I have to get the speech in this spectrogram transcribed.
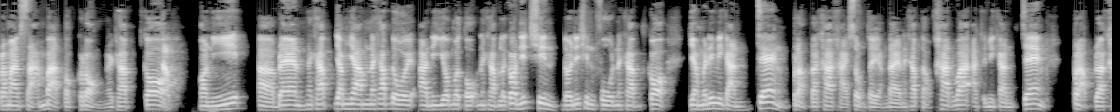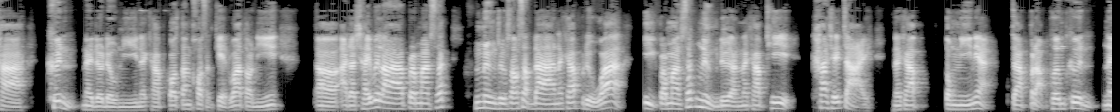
ประมาณ 3 บาทต่อกล่องนะครับ ก็ตอนนี้ แบรนด์นะครับยำยำนะครับโดยอานิยมโตะนะครับแล้วก็นิชชินโดยนิชชินฟู้ดนะครับก็ยังไม่ได้มีการแจ้งปรับราคาขายส่งแต่อย่างใดนะครับ แต่คาดว่าอาจจะมีการแจ้งปรับราคาขึ้นในเร็วๆนี้นะครับ ก็ตั้งข้อสังเกตว่าตอนนี้อาจจะใช้เวลาประมาณสักหนึ่งถึงสองสัปดาห์นะครับ หรือว่าอีกประมาณสักหนึ่งเดือนนะครับ ที่ค่าใช้จ่ายนะครับ ตรงนี้เนี่ยจะปรับเพิ่มขึ้นใน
